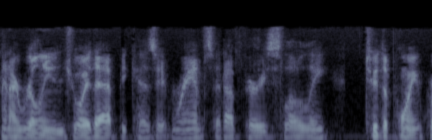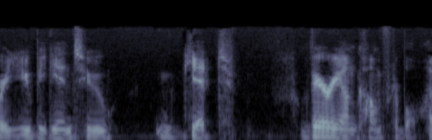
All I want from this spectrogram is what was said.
and I really enjoy that because it ramps it up very slowly to the point where you begin to get very uncomfortable. I,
